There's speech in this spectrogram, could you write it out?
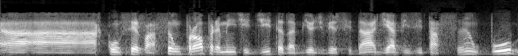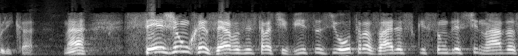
a, a, conservação propriamente dita da biodiversidade e a visitação pública, né, sejam reservas extrativistas e outras áreas que são destinadas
